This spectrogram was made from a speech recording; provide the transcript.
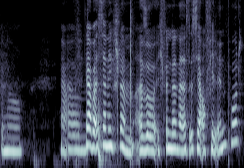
Genau. Ja. Ähm, Ja, aber ist ja nicht schlimm. Also ich finde, es ist ja auch viel Input.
